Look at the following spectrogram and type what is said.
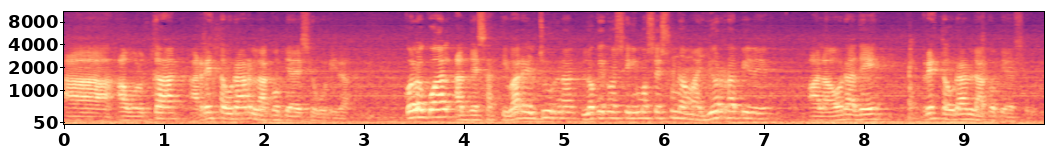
a, volcar, a restaurar la copia de seguridad. Con lo cual, al desactivar el journal, lo que conseguimos es una mayor rapidez a la hora de restaurar la copia de seguridad.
